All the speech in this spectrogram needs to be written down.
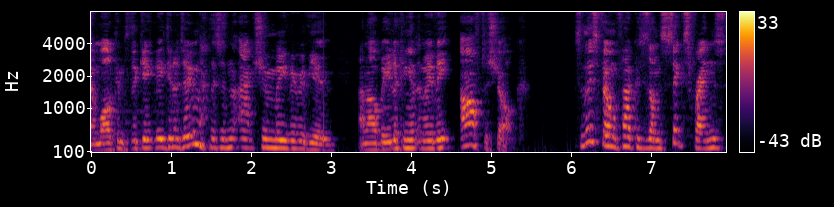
and welcome to the Geek Legion of Doom. This is an action movie review and I'll be looking at the movie Aftershock. So this film focuses on six friends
